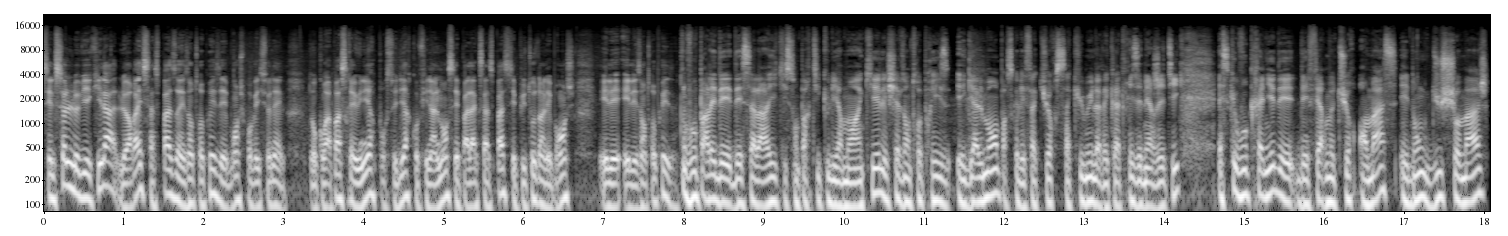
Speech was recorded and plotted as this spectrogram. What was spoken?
C'est le seul levier qu'il a. Le reste, ça se passe dans les entreprises et les branches professionnelles. Donc on va pas se réunir pour se dire qu'au finalement, c'est pas là que ça se passe, c'est plutôt dans les branches et les, et les entreprises. Vous parlez des, des, salariés qui sont particulièrement inquiets, les chefs d'entreprise également, parce que les factures s'accumulent avec la crise énergétique. Est-ce que vous craignez des, des, fermetures en masse et donc du chômage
